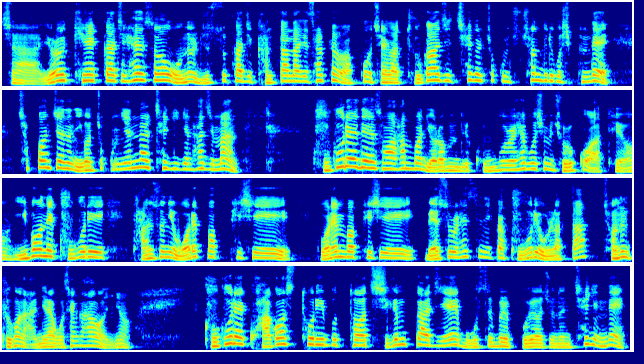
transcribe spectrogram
자, 이렇게까지 해서 오늘 뉴스까지 간단하게 살펴봤고, 제가 두 가지 책을 조금 추천드리고 싶은데, 첫 번째는 이건 조금 옛날 책이긴 하지만, 구글에 대해서 한번 여러분들이 공부를 해보시면 좋을 것 같아요. 이번에 구글이 단순히 워렌 버핏이, 워렌 버핏이 매수를 했으니까 구글이 올랐다? 저는 그건 아니라고 생각하거든요. 구글의 과거 스토리부터 지금까지의 모습을 보여주는 책인데,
